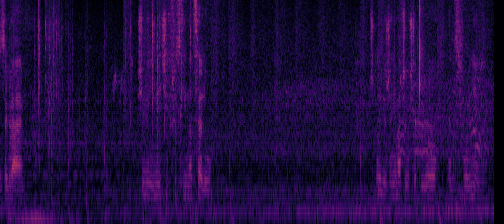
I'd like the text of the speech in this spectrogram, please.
Rozegrałem. Musimy mieć ich wszystkich na celu. Szkoda, że nie ma czegoś takiego jak zwolnienie.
